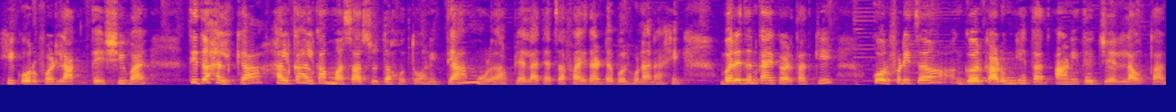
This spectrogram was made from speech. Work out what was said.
ही कोरफड लागते. शिवाय तिथं हलक्या हलका हलका मसाजसुद्धा होतो आणि त्यामुळं आपल्याला त्याचा फायदा डबल होणार आहे. बरेचजण काय करतात की कोरफडीचं गर काढून घेतात आणि ते जेल लावतात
